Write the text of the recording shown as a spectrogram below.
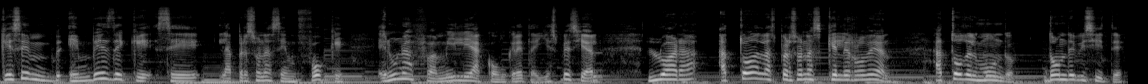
que es en, vez de que la persona se enfoque en una familia concreta y especial lo hará a todas las personas que le rodean a todo el mundo donde visite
